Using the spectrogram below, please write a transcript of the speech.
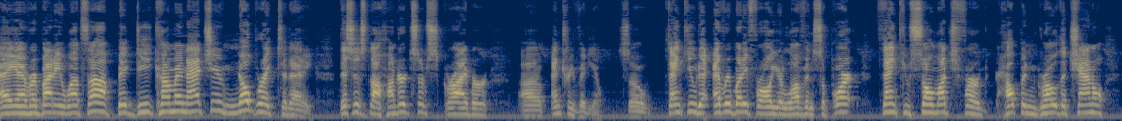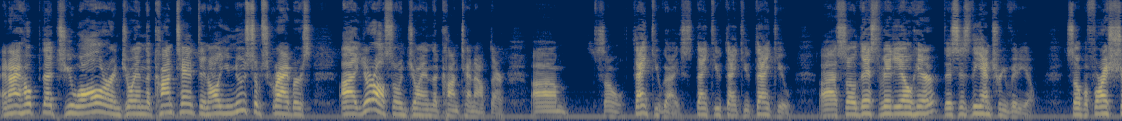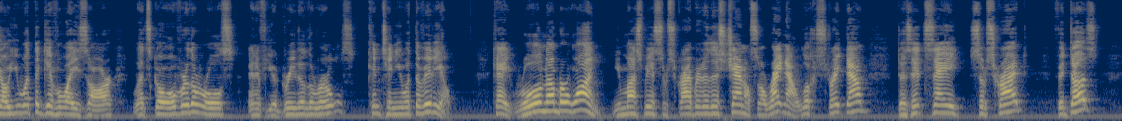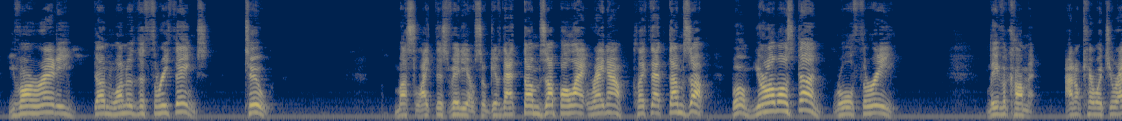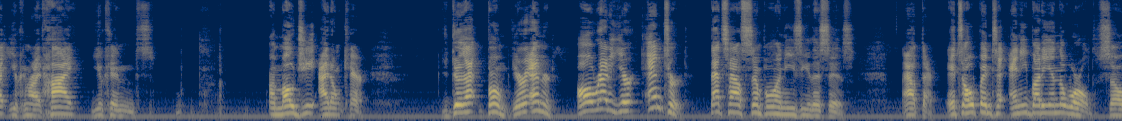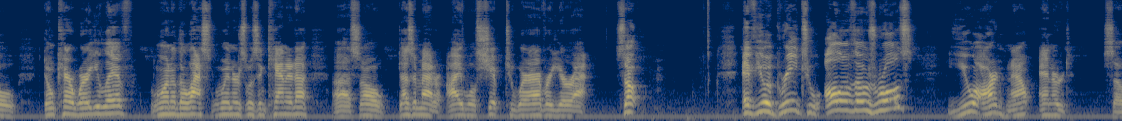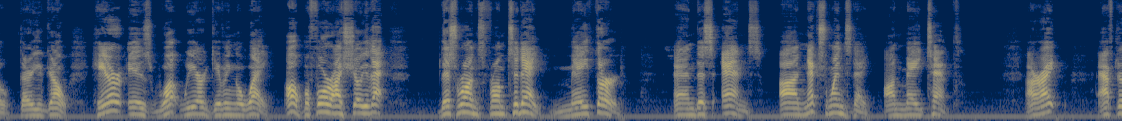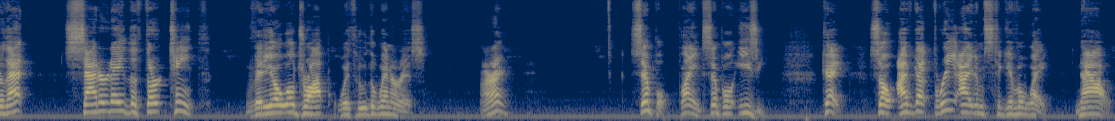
Hey everybody, what's up? Big D coming at you. No break today. This is the 100 subscriber uh, entry video. So thank you to everybody for all your love and support. Thank you so much for helping grow the channel. And I hope that you all are enjoying the content and all you new subscribers, uh, you're also enjoying the content out there. Um, so thank you guys. Thank you, thank you, thank you. Uh, so this video here, this is the entry video. So before I show you what the giveaways are, let's go over the rules. And if you agree to the rules, continue with the video. Okay, rule number one, you must be a subscriber to this channel. So right now, look straight down. Does it say subscribed? If it does, you've already done one of the three things. Two, must like this video. So give that thumbs up all right, right now. Click that thumbs up. Boom, you're almost done. Rule three, leave a comment. I don't care what you write. You can write hi. You can emoji. I don't care. You do that, boom, you're entered. Already, you're entered. That's how simple and easy this is out there. It's open to anybody in the world. So don't care where you live. One of the last winners was in Canada. Uh, so doesn't matter. I will ship to wherever you're at. So if you agree to all of those rules, you are now entered so there you go. Here is what we are giving away. Oh, before I show you that, this runs from today, May 3rd, and this ends uh, next Wednesday on May 10th. All right. After that, Saturday the 13th, video will drop with who the winner is. All right. Simple, plain, simple, easy. Okay. So I've got three items to give away. Now,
